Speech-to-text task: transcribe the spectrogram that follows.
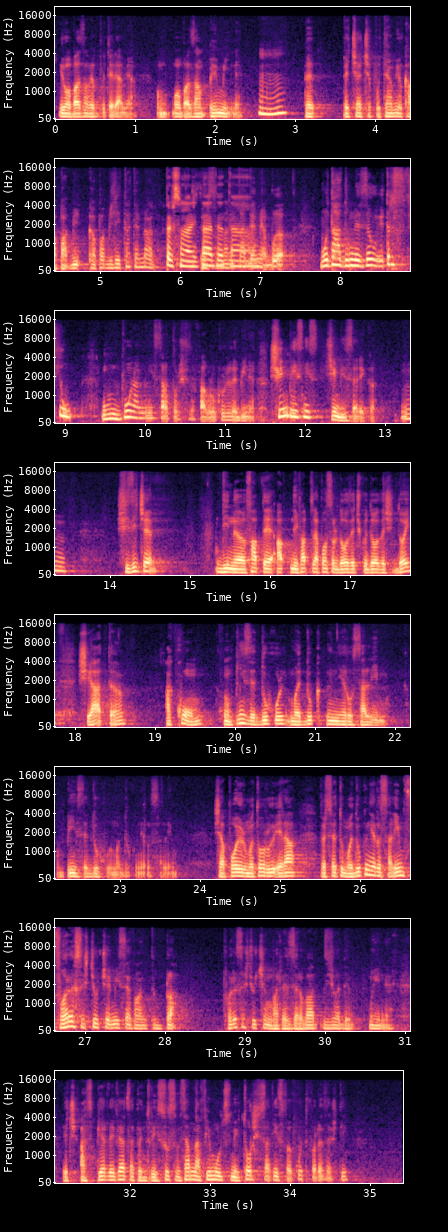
Eu mă bazam pe puterea mea, mă bazam pe mine, mm-hmm. pe, pe ceea ce puteam eu, capabil, capabilitatea mea, personalitatea, personalitatea ta. mea. Bă, mă da Dumnezeu, eu trebuie să fiu un bun administrator și să fac lucrurile bine. Și în business, și în biserică. Mm. Și zice, din, uh, fapte, din faptele Apostolului 20 cu 22 și iată, acum, împins de Duhul, mă duc în Ierusalim. Împins de Duhul, mă duc în Ierusalim. Și apoi următorul era versetul, mă duc în Ierusalim fără să știu ce mi se va întâmpla. Fără să știu ce îmi va rezerva ziua de mâine. Deci a pierde viața pentru Isus înseamnă a fi mulțumitor și satisfăcut fără să știi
